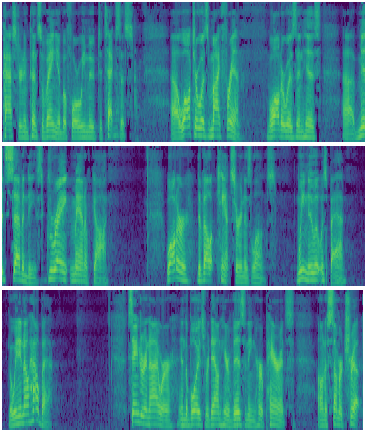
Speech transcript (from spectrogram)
pastored in Pennsylvania before we moved to Texas. Uh, Walter was my friend. Walter was in his uh, mid 70s, great man of God. Walter developed cancer in his lungs. We knew it was bad, but we didn't know how bad. Sandra and I were, and the boys were down here visiting her parents on a summer trip.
